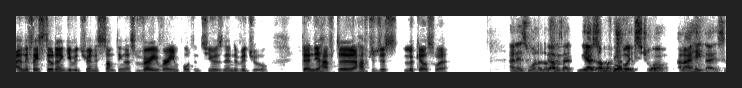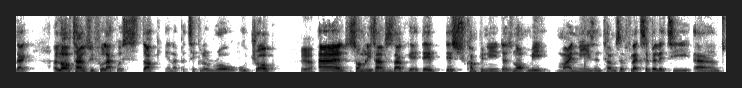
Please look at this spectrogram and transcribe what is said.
and if they still don't give it to you, and it's something that's very very important to you as an individual, then you have to have to just look elsewhere. And it's one of those things that we have so much choice, Joel, and I hate that. It's like a lot of times we feel like we're stuck in a particular role or job. Yeah. And so many times it's like, okay, they, this company does not meet my needs in terms of flexibility and mm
